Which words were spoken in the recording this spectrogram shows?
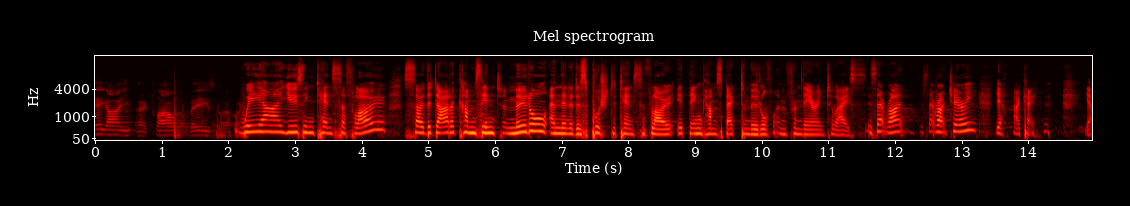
AI uh, cloud-based? Uh, we are using TensorFlow. So the data comes into Moodle and then it is pushed to TensorFlow. It then comes back to Moodle and from there into ACE. Is that right? Is that right, Jerry? Yeah, okay. yeah.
